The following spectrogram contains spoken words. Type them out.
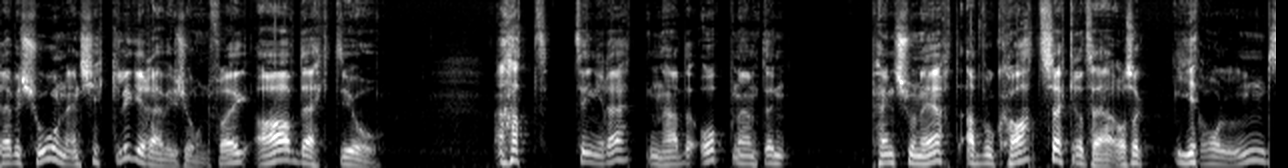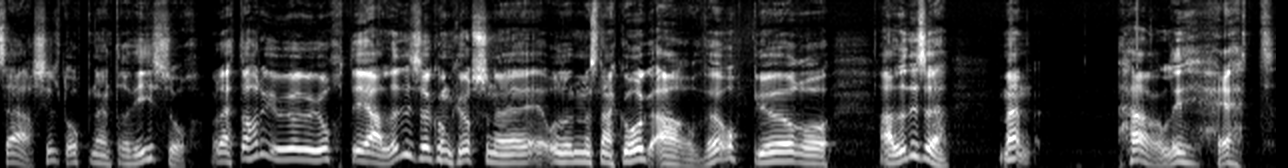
revisjon, en skikkelig revisjon. For jeg avdekte jo at tingretten hadde oppnevnt en pensjonert advokatsekretær, og så gitt rollen særskilt oppnevnt revisor. Og Dette har de jo gjort i alle disse konkursene, og vi snakker òg arveoppgjør og alle disse. Men herlighet.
